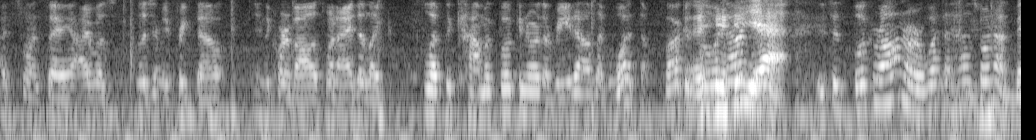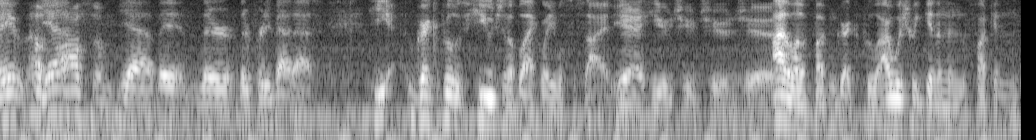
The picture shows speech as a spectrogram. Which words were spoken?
I just want to say I was legitimately freaked out in the Court of Owls when I had to like flip the comic book in order to read it. I was like, "What the fuck is going on? yeah. is this book wrong or what the hell's going on?" They- that was yeah. awesome. Yeah, they they're they're pretty badass. He Greg Capullo is huge in the Black Label Society. yeah, huge, huge, huge. Yeah. I love fucking Greg Capullo. I wish we'd get him in the fucking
